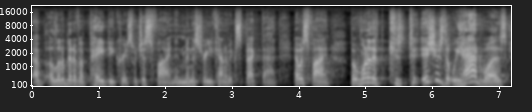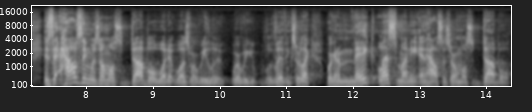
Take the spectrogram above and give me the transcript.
a, a little bit of a pay decrease, which is fine. In ministry, you kind of expect that. That was fine. But one of the issues that we had was is that housing was almost double what it was where we where we were living. So we're like, we're going to make less money, and houses are almost double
